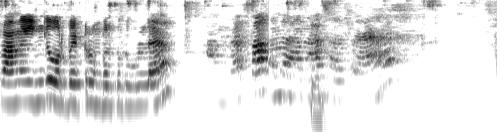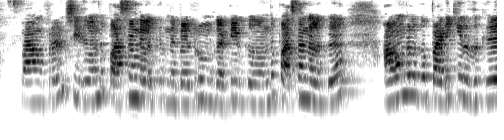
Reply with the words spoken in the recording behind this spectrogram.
வாங்க இங்கே ஒரு பெட்ரூம் இருக்குது உள்ள. வாங்க ஃப்ரெண்ட்ஸ் இது வந்து பசங்களுக்கு இந்த பெட்ரூம் கட்டியிருக்கிறது வந்து பசங்களுக்கு. அவங்களுக்கு படிக்கிறதுக்கு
